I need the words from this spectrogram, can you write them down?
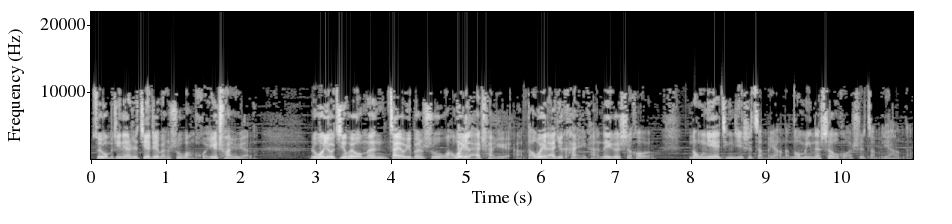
所以，我们今天是借这本书往回穿越了。如果有机会，我们再有一本书往未来穿越啊，到未来去看一看，那个时候农业经济是怎么样的，农民的生活是怎么样的。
